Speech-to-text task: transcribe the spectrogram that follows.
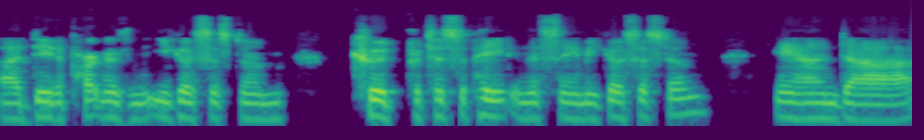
uh, data partners in the ecosystem could participate in the same ecosystem. And uh,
